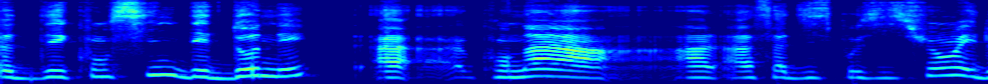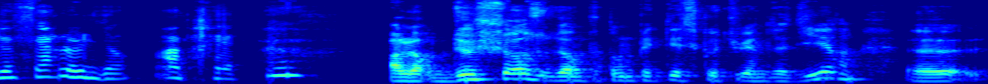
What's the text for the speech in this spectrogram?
heu, des consignes, des données qu'on a à à à sa disposition et de faire le lien après. Alors 2 choses donc pour compléter ce que tu viens de dire. Heu,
